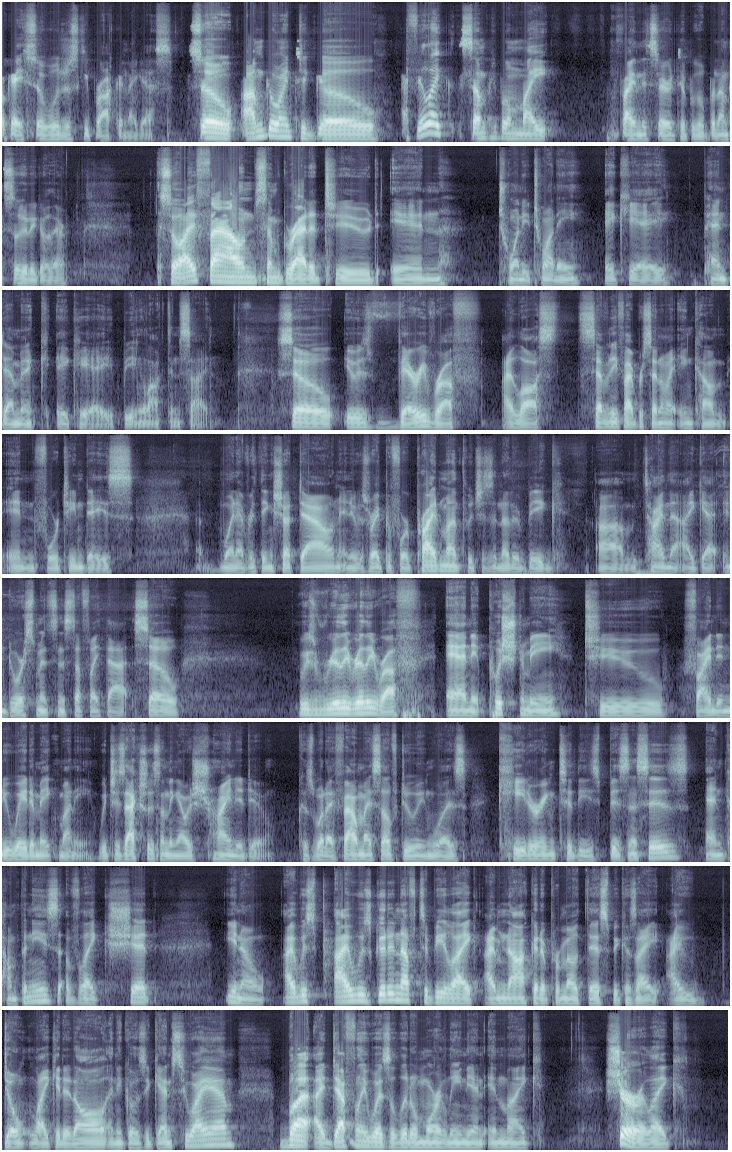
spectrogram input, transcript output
okay, so we'll just keep rocking, I guess. So I'm going to go. I feel like some people might find this stereotypical, but I'm still gonna go there. So I found some gratitude in 2020, aka pandemic, aka being locked inside. So it was very rough. I lost 75% of my income in 14 days when everything shut down. And it was right before Pride Month, which is another big um, time that I get endorsements and stuff like that. So it was really, really rough. And it pushed me to find a new way to make money, which is actually something I was trying to do. Because what I found myself doing was catering to these businesses and companies of like, shit, you know, I was I was good enough to be like, I'm not gonna promote this because I I don't like it at all and it goes against who I am. But I definitely was a little more lenient in like, sure, like,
